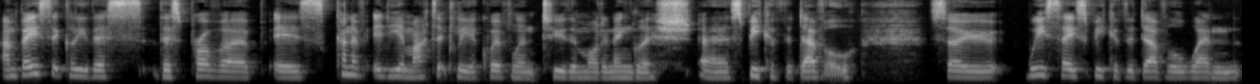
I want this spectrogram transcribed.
And basically this this proverb is kind of idiomatically equivalent to the modern english uh, speak of the devil. So we say speak of the devil when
